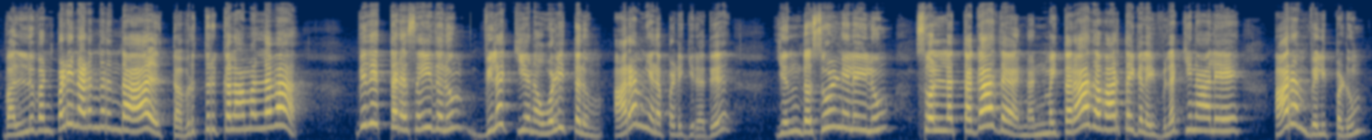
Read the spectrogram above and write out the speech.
வள்ளுவன் படி நடந்திருந்தால் தவிர்த்திருக்கலாம் அல்லவா? விதித்தன செய்தலும் விலக்கியன ஒழித்தலும் அறம் எனப்படுகிறது. எந்த சூழ்நிலையிலும் சொல்லத்தகாத நன்மை தராத வார்த்தைகளை விளக்கினாலே அறம் வெளிப்படும்.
